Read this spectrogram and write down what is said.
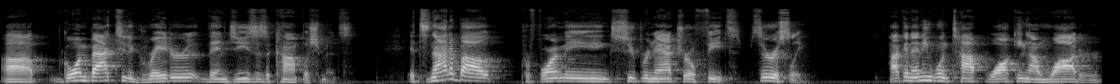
Uh, going back to the greater than Jesus accomplishments, it's not about performing supernatural feats. Seriously. How can anyone top walking on water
